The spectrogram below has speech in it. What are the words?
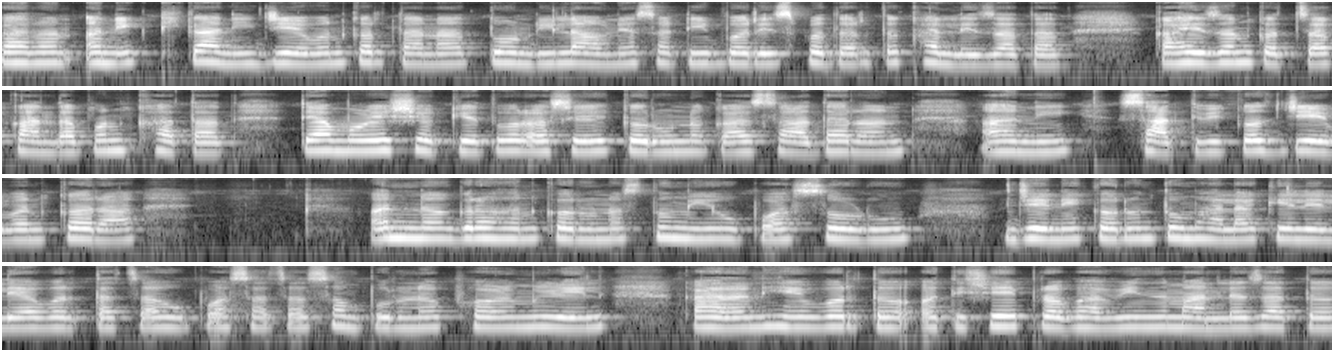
कारण अनेक ठिकाणी जेवण करताना तोंडी लावण्यासाठी बरेच पदार्थ खाल्ले जातात. काही जण कच्चा कांदा पण खातात. त्यामुळे शक्यतोवर असे करू नका. साधारण आणि सात्विकच जेवण करा. अन्न ग्रहण करूनच तुम्ही उपवास सोडू. जेणेकरून तुम्हाला केलेल्या व्रताचा उपवासाचा संपूर्ण फळ मिळेल. कारण हे व्रत अतिशय प्रभावी मानलं जातं.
